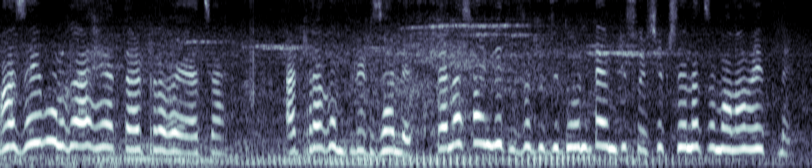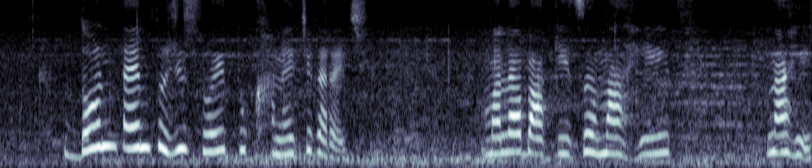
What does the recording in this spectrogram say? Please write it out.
माझाही मुलगा आहे आता अठरा वयाचा. अठरा कंप्लीट झाले त्याला सांगितलं तर तुझी दोन टाईमची सोय शिक्षणाचं मला माहीत नाही. दोन टाईम तुझी सोय तू खाण्याची करायची. मला बाकीचं माहीत नाही.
